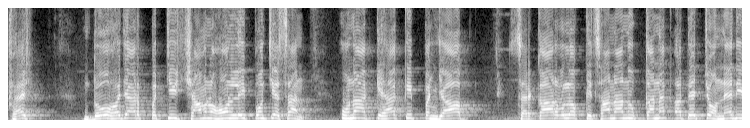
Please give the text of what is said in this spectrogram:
ਫੈਸਟ 2025 ਸ਼ਾਮਲ ਹੋਣ ਲਈ ਪਹੁੰਚੇ ਸਨ। ਉਹਨਾਂ ਕਿਹਾ ਕਿ ਪੰਜਾਬ ਸਰਕਾਰ ਵੱਲੋਂ ਕਿਸਾਨਾਂ ਨੂੰ ਕਣਕ ਅਤੇ ਝੋਨੇ ਦੀ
